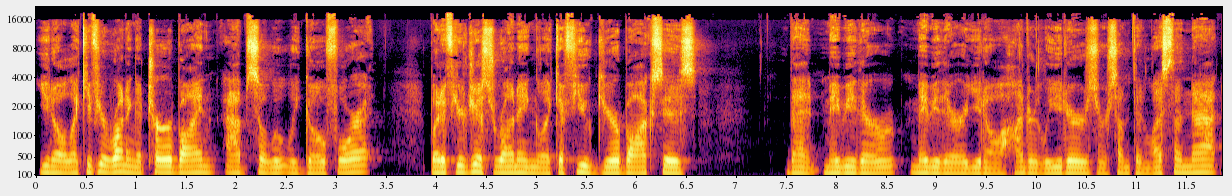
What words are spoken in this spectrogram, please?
you know, like if you're running a turbine, absolutely go for it. But if you're just running like a few gearboxes that maybe they're maybe they're you know 100 liters or something less than that,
